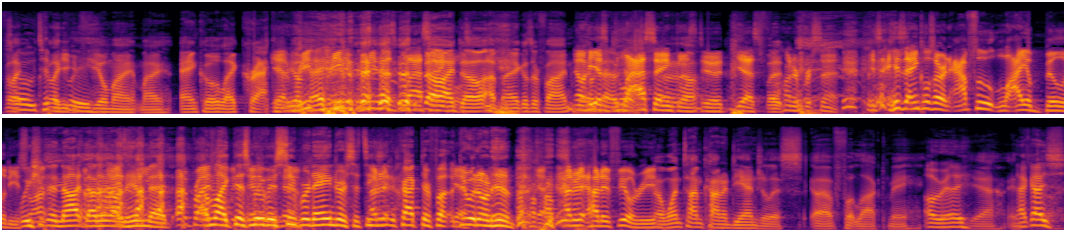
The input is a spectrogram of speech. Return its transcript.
I feel, like, So I feel like you typically- can feel my, my ankle like cracking. Yeah, you Reed, okay? Reed, Reed has glass no, I don't. My ankles are fine. No, he has Okay, okay. glass No, no, ankles, dude. Yes, 100%. His ankles are an absolute liability. we should I- have not done it on him, then. I'm like, this move is him. super dangerous. It's easy did- to crack their foot. Yeah. Do it on him. Yeah. How did it, how did it feel, Reed? Uh, one time Connor DeAngelis uh, footlocked me. Oh, really? Yeah. That guy's.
